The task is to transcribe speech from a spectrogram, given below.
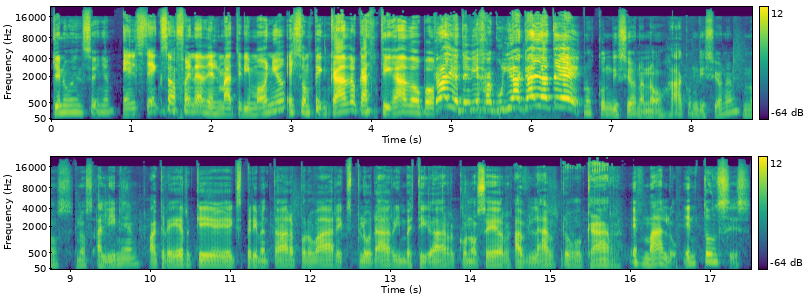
¿qué nos enseñan? El sexo fuera del matrimonio es un pecado castigado por... ¡Cállate, vieja culiá, cállate! Nos condicionan, nos acondicionan, nos, nos alinean a creer que experimentar, probar, explorar, investigar, conocer, hablar, provocar es malo. Entonces,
